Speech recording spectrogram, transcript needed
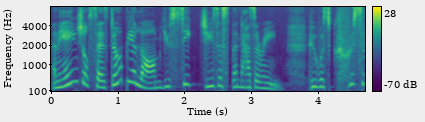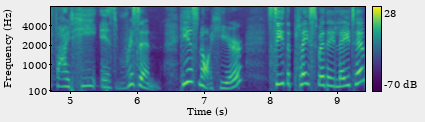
And the angel says, Don't be alarmed, you seek Jesus the Nazarene, who was crucified. He is risen. He is not here. See the place where they laid him?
